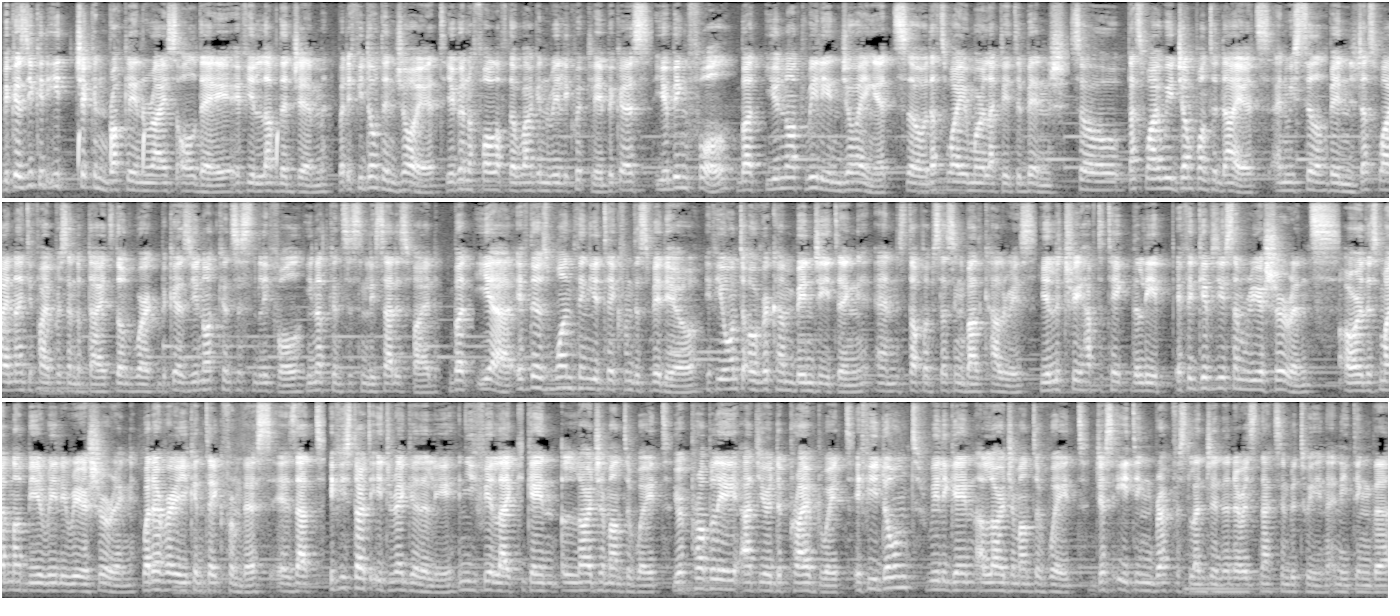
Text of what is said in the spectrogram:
because you could eat chicken, broccoli, and rice all day if you love the gym, but if you don't enjoy it, you're gonna fall off the wagon really quickly because you're being full, but you're not really enjoying it, so that's why you're more likely to binge. So that's why we jump onto diets and we still binge. That's why 95% of diets don't work because you're not consistently full, you're not consistently satisfied. But yeah, if there's one thing you take from this video, if you want to overcome binge eating and stop obsessing about calories, you literally have to take the leap. If it gives you some reassurance, or this might not be really reassuring, whatever you can take from this is that if you start to eat regularly and you feel like gain a large amount of weight, you're probably at your deprived weight. If you don't really gain a large amount of weight, just eating breakfast, lunch, and dinner with snacks in between and eating the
